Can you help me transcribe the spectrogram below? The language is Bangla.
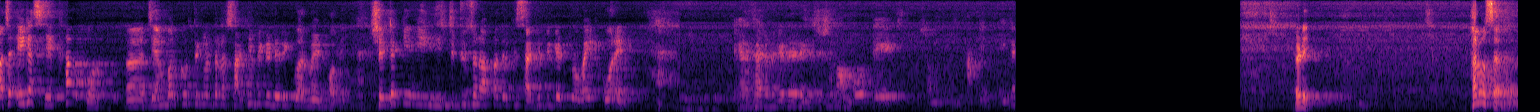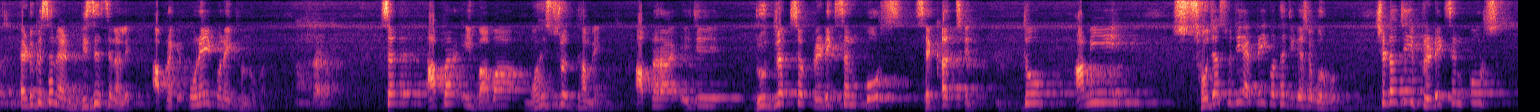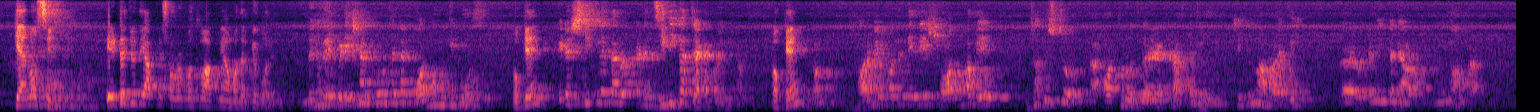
আচ্ছা এটা শেখার পর চেম্বার করতে গেলে তো একটা সার্টিফিকেটের রিকোয়ারমেন্ট হবে। সেটা কি এই ইনস্টিটিউশন আপনাদেরকে সার্টিফিকেট প্রোভাইড করেন এখানে সার্টিফিকেটের রেজিস্ট্রেশন নম্বর ডেট সমস্ত থাকে। এইটা ready hello sir education and business চ্যানেলে আপনাকে অনেক অনেক ধন্যবাদ। স্যার আপনার এই বাবা মহেশ্বর ধামে আপনারা এই যে রুদ্রাক্ষ প্রেডিকশন কোর্স শেখাচ্ছেন। তো আমি সোজাসুজি একটাই কথা জিজ্ঞাসা করব সেটা হচ্ছে এই প্রেডিকশন কোর্স কেন শিখবে এটা যদি আপনি সর্বপ্রথম আপনি আমাদেরকে বলেন। দেখুন এই প্রেডিকশন কোর্স একটা কর্মমুখী কোর্স ওকে এটা শিখলে তার একটা জীবিকার জায়গা দিতে হবে। ওকে এবং ধর্মের পথে থেকে সৎভাবে যথেষ্ট অর্থ রোজগারের একটা রাস্তা বেরোবে। সেই জন্য আমরা এই ট্রেনিংটা নেওয়ার জন্য আমরা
